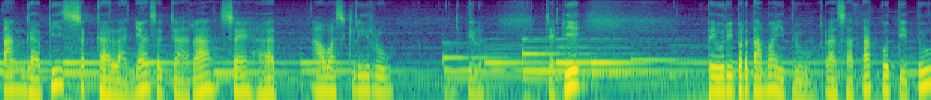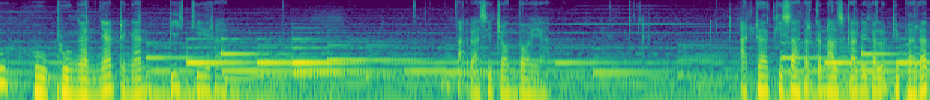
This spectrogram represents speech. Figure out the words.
tanggapi segalanya secara sehat awas keliru gitu loh jadi teori pertama itu, rasa takut itu hubungannya dengan pikiran. Tak kasih contoh ya. Ada kisah terkenal sekali kalau di barat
